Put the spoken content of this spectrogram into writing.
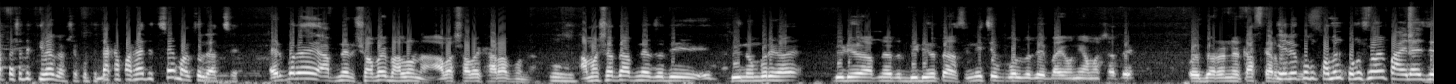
আপনার সাথে কীভাবে ব্যবসা করতে টাকা পাঠায় দিচ্ছে মাল চলে যাচ্ছে? এরপরে আপনার সবাই ভালো না আবার সবাই খারাপও না। আমার সাথে আপনার যদি দুই নম্বরই হয় ভিডিও আপনার ভিডিওতে আছে নিচে বলবে যে ভাই উনি আমার সাথে ওই ধরনের কাজ কারবার এরকম কমেন্ট কোনো সময় পাই নাই যে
